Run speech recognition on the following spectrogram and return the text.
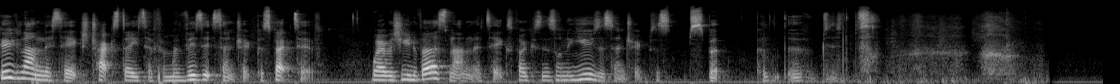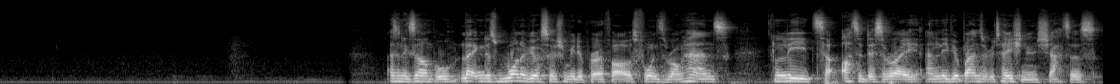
Google Analytics tracks data from a visit-centric perspective, whereas Universal Analytics focuses on a user-centric perspective. Uh, As an example, letting just one of your social media profiles fall into the wrong hands can lead to utter disarray and leave your brand's reputation in shatters.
